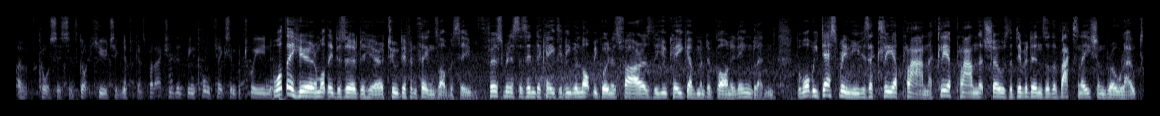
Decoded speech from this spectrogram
of course, this has got huge significance. But actually, there's been conflicts in between. What they hear and what they deserve to hear are two different things, obviously. The First Minister's indicated he will not be going as far as the UK government have gone in England. But what we desperately need is a clear plan, a clear plan that shows the dividends of the vaccination rollout,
